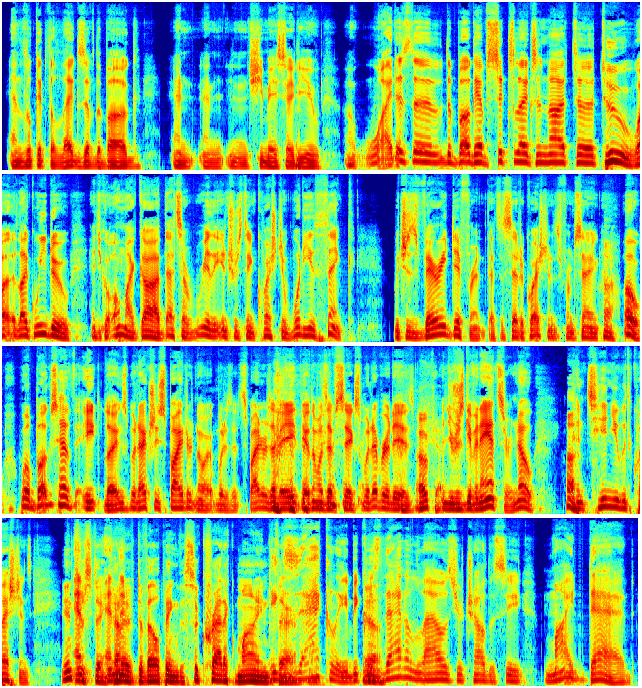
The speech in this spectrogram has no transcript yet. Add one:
and look at the legs of the bug and and, and she may say to you uh, why does the, the bug have six legs and not uh, two? Like we do? And you go oh my god that's a really interesting question. What do you think which is very different that's a set of questions from saying huh. oh well bugs have eight legs but actually spiders no what is it spiders have eight the other ones have six whatever it is okay and you just give an answer no huh. continue with questions Interesting, and, and kind the, of developing the Socratic mind exactly, there. Exactly, because yeah. that allows your child to see my dad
